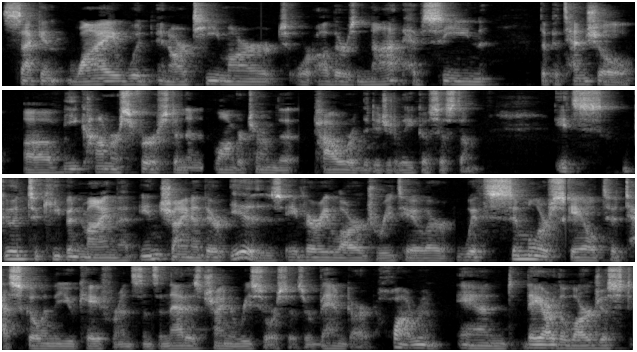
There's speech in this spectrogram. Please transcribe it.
second, why would an RT Mart or others not have seen the potential of e-commerce first and then longer term the power of the digital ecosystem? it's good to keep in mind that in China, there is a very large retailer with similar scale to Tesco in the UK, for instance, and that is China Resources or Vanguard, Huarun. And they are the largest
